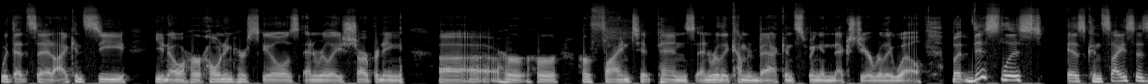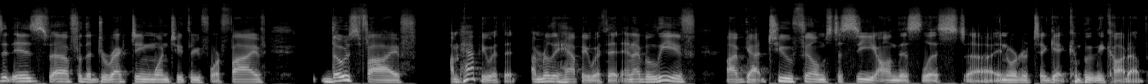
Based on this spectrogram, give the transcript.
with that said, I can see you know her honing her skills and really sharpening uh, her her her fine tip pens and really coming back and swinging next year really well. But this list as concise as it is uh, for the directing one, two, three, four, five, those five, I'm happy with it. I'm really happy with it. And I believe I've got two films to see on this list uh, in order to get completely caught up.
